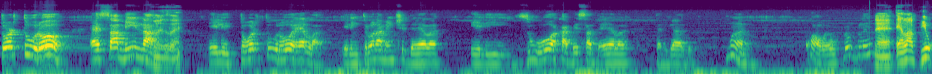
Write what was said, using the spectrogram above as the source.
torturou essa mina. Pois é. Ele torturou ela. Ele entrou na mente dela. Ele zoou a cabeça dela. Tá ligado? Mano, qual é o problema? É, ela viu,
